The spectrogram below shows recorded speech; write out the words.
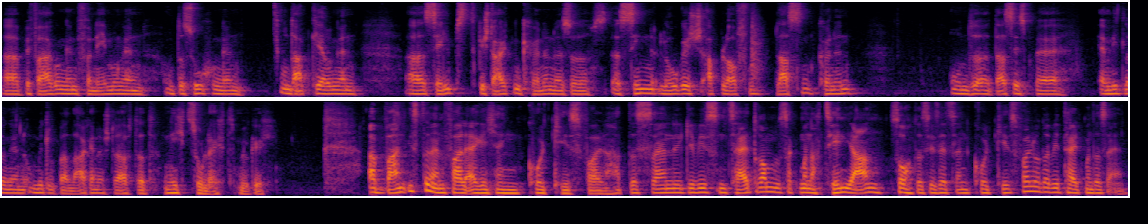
äh, Befragungen, Vernehmungen, Untersuchungen und Abklärungen äh, selbst gestalten können, also äh, sinnlogisch ablaufen lassen können. Und äh, das ist bei Ermittlungen unmittelbar nach einer Straftat nicht so leicht möglich. Ab wann ist denn ein Fall eigentlich ein Cold Case Fall? Hat das einen gewissen Zeitraum? Sagt man nach zehn Jahren, so, das ist jetzt ein Cold Case Fall oder wie teilt man das ein?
